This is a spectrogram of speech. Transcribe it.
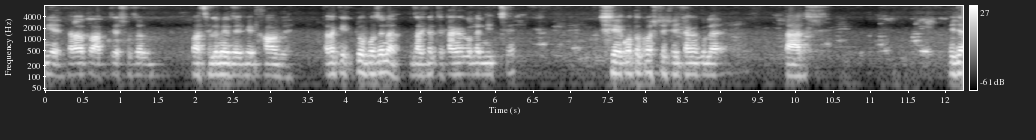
নিয়ে তারাও তো আত্মীয় স্বজন বা ছেলে মেয়েদেরকে খাওয়াবে। তারা কি একটু বোঝে না যার কাছে টাকাগুলো নিচ্ছে? সে কত কষ্টে সেই টাকাগুলো তার এটা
